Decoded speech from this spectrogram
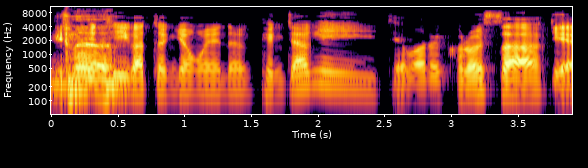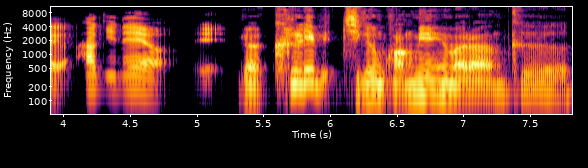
얘는 GPT 같은 경우에는 굉장히 대화를 그럴싸하게 하긴 해요. 예. 그러니까 클립 지금 광명이 말한 그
